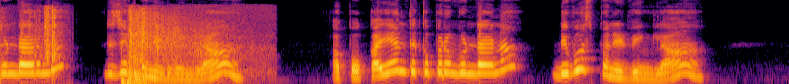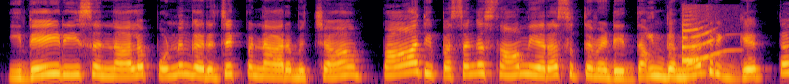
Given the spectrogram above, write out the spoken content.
குண்டா இருந்தா ரிஜெக்ட் பண்ணிடுவீங்களா? அப்போ கல்யாணத்துக்கு அப்புறம் குண்டானா டிவோர்ஸ் பண்ணிடுவீங்களா? இதே ரீசன்னால பொண்ணுங்க ரிஜெக்ட் பண்ண ஆரம்பிச்சா பாதி பசங்க சாமியாரா சுத்த வேண்டியதுதான். இந்த மாதிரி கெத்தா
